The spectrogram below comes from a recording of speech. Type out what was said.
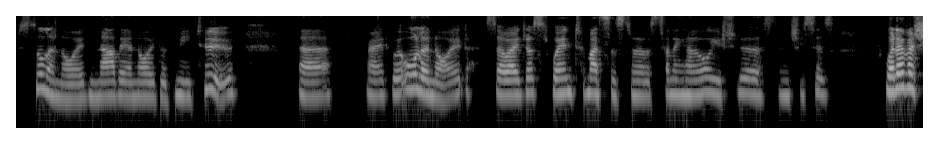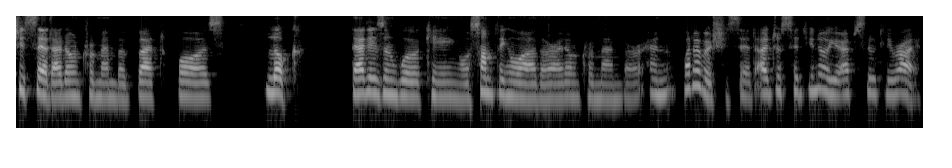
still annoyed. And now they're annoyed with me too. Uh, right? We're all annoyed. So I just went to my sister and I was telling her, oh, you should do this. And she says, whatever she said, I don't remember, but was, look, that isn't working or something or other. I don't remember. And whatever she said, I just said, you know, you're absolutely right.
